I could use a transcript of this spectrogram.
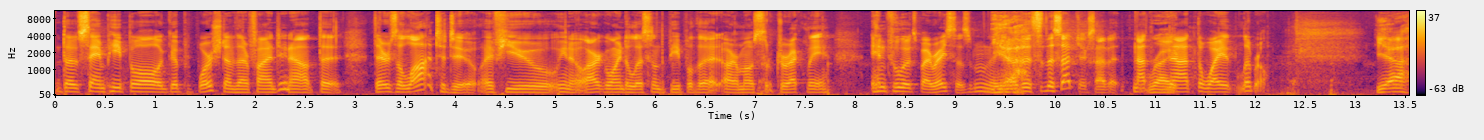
those same people, a good proportion of them, are finding out that there's a lot to do if you, you know, are going to listen to the people that are most directly influenced by racism. You know, Yeah. this the subjects of it, not Right. not the white liberal. Yeah.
